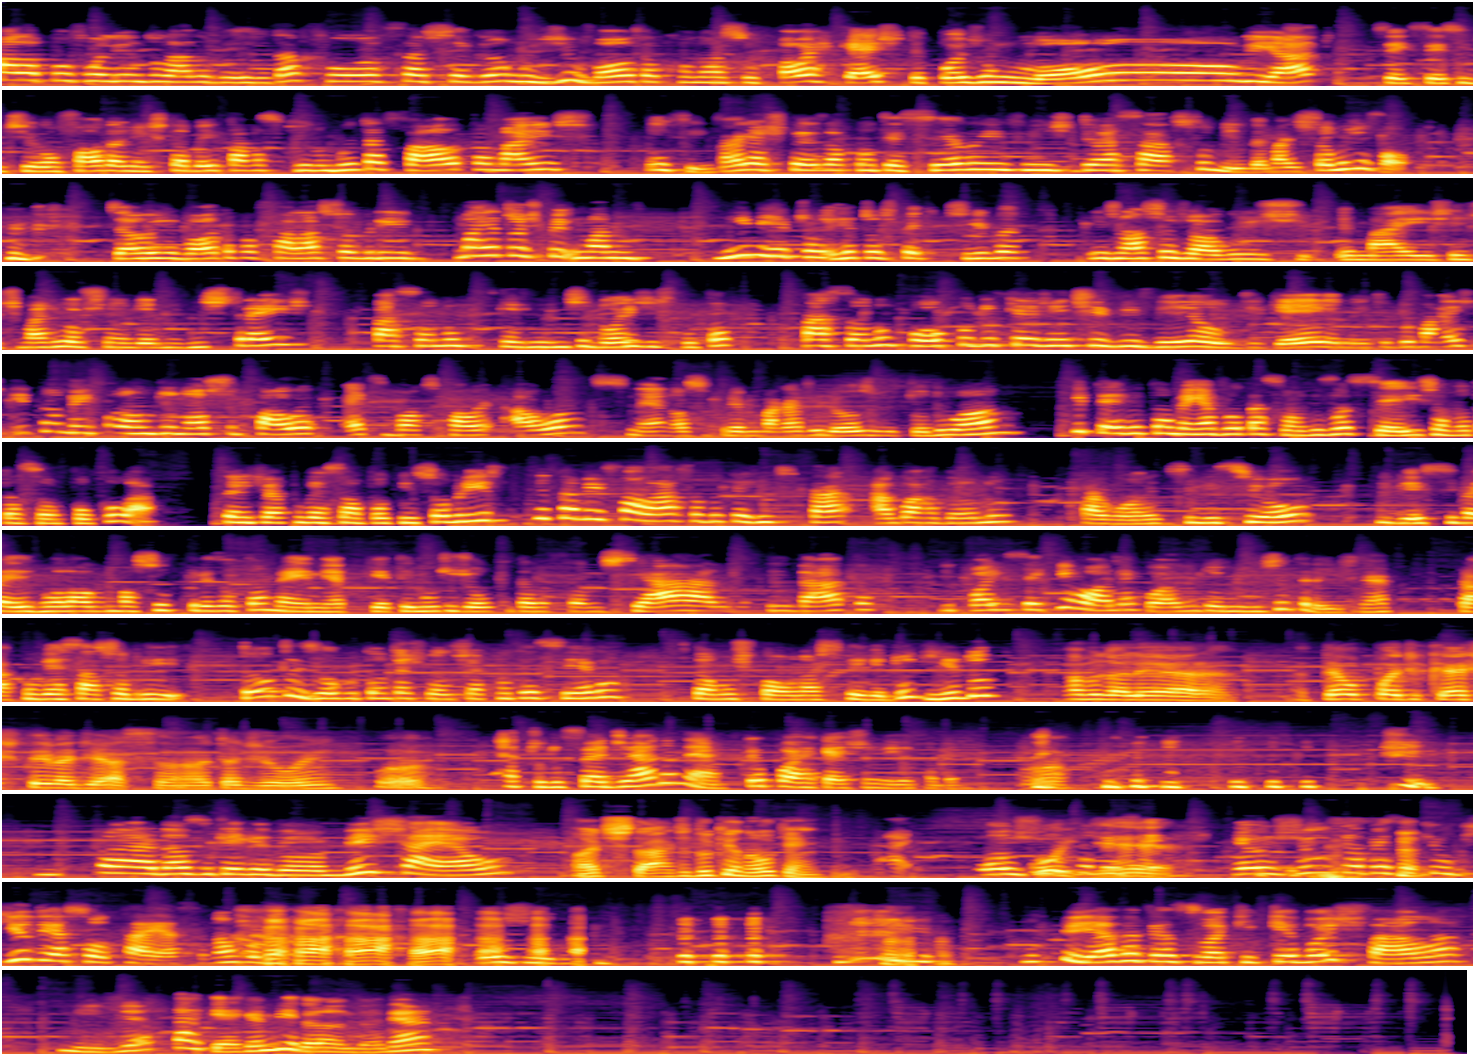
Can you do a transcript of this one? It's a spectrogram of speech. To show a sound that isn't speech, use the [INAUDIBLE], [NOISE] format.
Fala, povo lindo do lado verde da força. Chegamos de volta com o nosso Powercast depois de um longo hiato. Sei que vocês sentiram falta, a gente também estava sentindo muita falta, mas, enfim, várias coisas aconteceram e enfim, a gente deu essa subida, mas estamos de volta. [LAUGHS] estamos de volta para falar sobre uma, uma mini retro retrospectiva dos nossos jogos mais, que a gente mais gostou em 2023, passando 2022, desculpa, passando um pouco do que a gente viveu de game e tudo mais, e também falando do nosso Power Xbox Power Awards, né, nosso prêmio maravilhoso de todo ano, e teve também a votação de vocês, a votação popular. Então a gente vai conversar um pouquinho sobre isso e também falar sobre o que a gente está aguardando agora que se iniciou e ver se vai rolar alguma surpresa também, né? Porque tem muito jogo que ainda não foi anunciado, não tem data, e pode ser que role agora em 2023, né? Para conversar sobre tanto jogo, tantas coisas que aconteceram, Estamos com o nosso querido Guido. Salve, galera. Até o podcast teve adiação, te adiou, hein? Pô. É, tudo foi adiado, né? Porque o podcast não ia também. [LAUGHS] ah, nosso querido Michael. Antes tarde do que nunca, hein? Eu juro, oh, que eu, pensei, eu juro que eu pensei que o Guido ia soltar essa, não vou [LAUGHS] Eu juro. [LAUGHS] e essa pessoa aqui que vos fala, Lívia Targuega Miranda, né?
